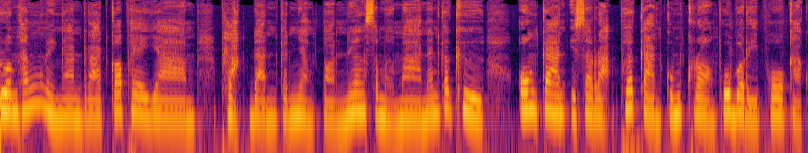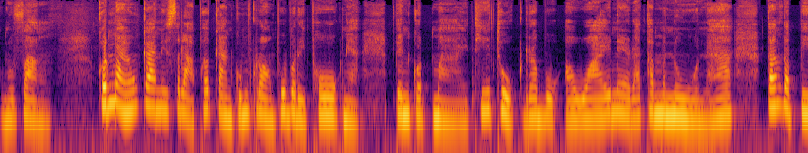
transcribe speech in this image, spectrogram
รวมทั้งหน่วยงานรัฐก็พยายามผลักดันกันอย่างต่อเนื่องเสมอมานั่นก็คือ องค์การอิสระเพื่อการคุ้มครองผู้บริโภคค่ะคุณผู้ฟัง กฎหมายองค์การอิสระเพื่อการคุ้มครองผู้บริโภคเนี่ยเป็นกฎหมายที่ถูกระบุเอาไว้ในรัฐธรรมนูญนะตั้งแต่ปี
